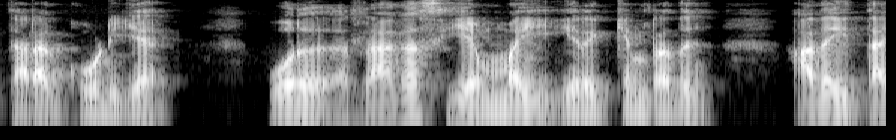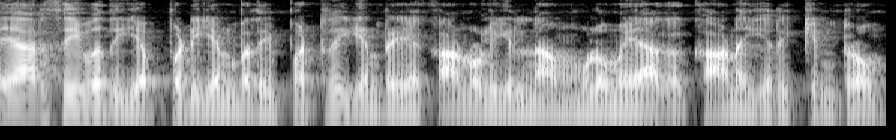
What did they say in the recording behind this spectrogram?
தரக்கூடிய ஒரு ரகசிய மை இருக்கின்றது. அதை தயார் செய்வது எப்படி என்பதை பற்றி இன்றைய காணொளியில் நாம் முழுமையாக காண இருக்கின்றோம்.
